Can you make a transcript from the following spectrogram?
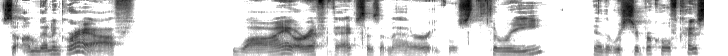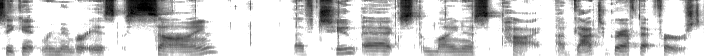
So I'm going to graph y or f of x, doesn't matter, equals 3 now the reciprocal of cosecant, remember, is sine of 2x minus pi. I've got to graph that first.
